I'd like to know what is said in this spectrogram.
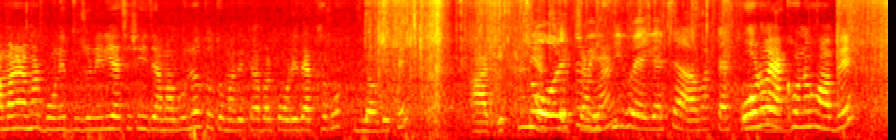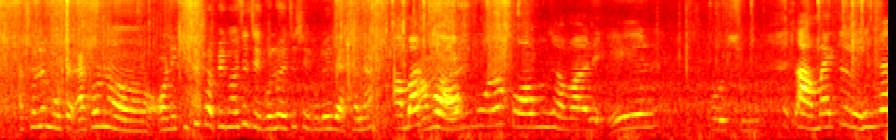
আমার আমার বোনের দুজনেরই আছে সেই জামাগুলো তো তোমাদেরকে আবার পরে দেখাবো ব্লগেতে আর এখানে আমার ওরও এখনও হবে। আসলে মোটা এখন অনেক কিছু শপিং হয়েছে যেগুলো হয়েছে সেগুলোই দেখালাম। আমার আমার- কম পুরো কম জামার এর প্রচুর। তা আমরা একটা লেহেঙ্গা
